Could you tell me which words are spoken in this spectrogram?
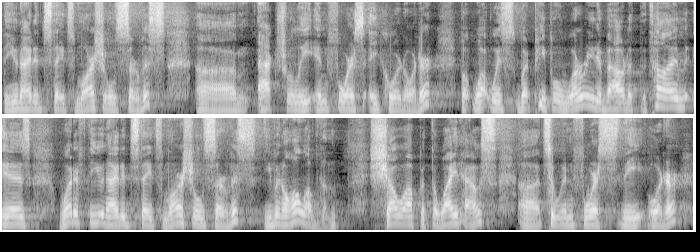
the United States Marshals Service, um, actually enforce a court order. But what was what people worried about at the time is what if the United States Marshals Service, even all of them, show up at the White House uh, to enforce the the order,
